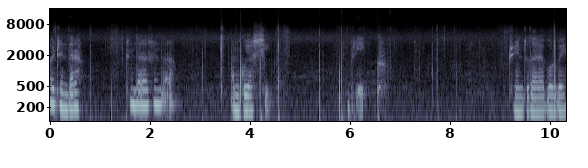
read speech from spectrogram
ওই ট্রেন দ্বারা ট্রেন দাঁড়া ট্রেন দ্বারা আমি কই আসছি? ব্রেক ট্রেন তো দাঁড়া পড়বে।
